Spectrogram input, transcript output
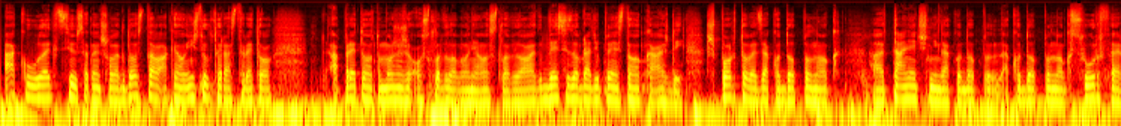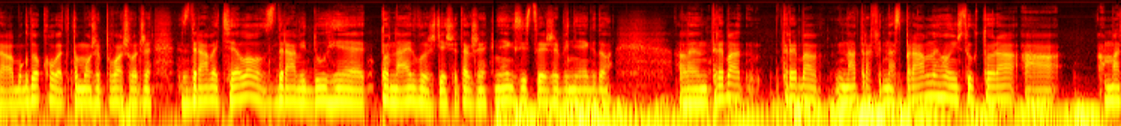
akú lekciu sa ten človek dostal, akého inštruktora stretol a preto ho to možno, že oslovil alebo neoslovil. Ale vie si zobrať úplne z toho každý. Športovec ako doplnok, tanečník ako, dopl- ako doplnok, surfer alebo kdokoľvek to môže považovať, že zdravé telo, zdravý duch je to najdôležitejšie, takže neexistuje, že by niekto len treba, treba natrafiť na správneho inštruktora a, a mať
